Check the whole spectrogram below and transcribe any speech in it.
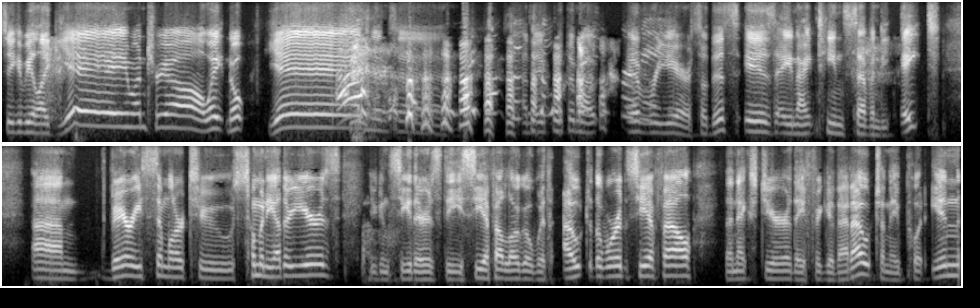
So you could be like, "Yay, Montreal!" Wait, nope, "Yay!" Edmonton." and they put them out every year. So this is a 1978 Um, very similar to so many other years. You can see there's the CFL logo without the word CFL. The next year they figure that out and they put in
